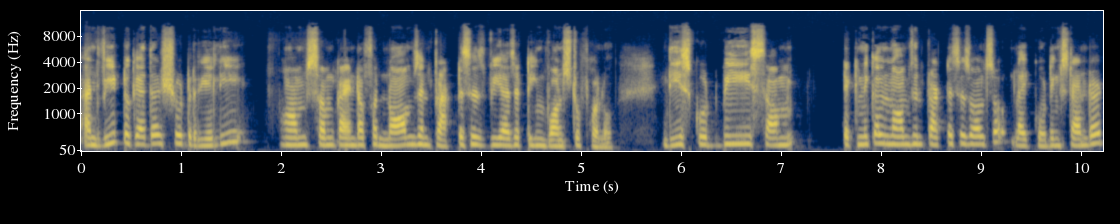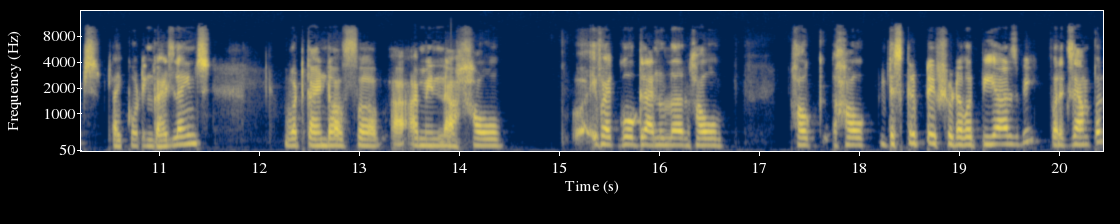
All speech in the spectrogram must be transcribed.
and we together should really form some kind of norms and practices we as a team wants to follow. These could be some technical norms and practices also like coding standards like coding guidelines. What kind of uh, i mean uh, how if i go granular how how how descriptive should our prs be for example?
